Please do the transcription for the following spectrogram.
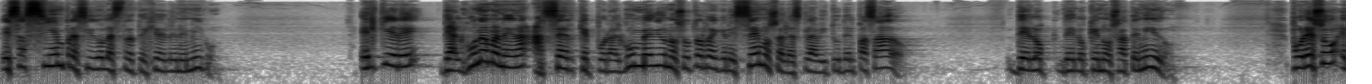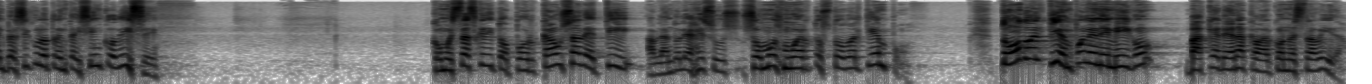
Esa siempre ha sido la estrategia del enemigo. Él quiere, de alguna manera, hacer que por algún medio nosotros regresemos a la esclavitud del pasado, de lo, de lo que nos ha tenido. Por eso el versículo 35 dice, como está escrito, por causa de ti, hablándole a Jesús, somos muertos todo el tiempo. Todo el tiempo el enemigo va a querer acabar con nuestra vida.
